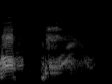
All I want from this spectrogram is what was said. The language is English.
Ha!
